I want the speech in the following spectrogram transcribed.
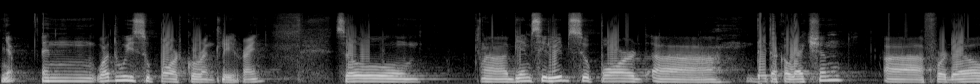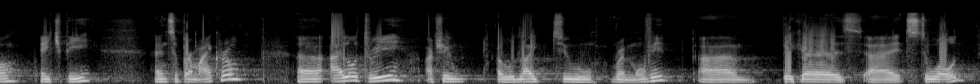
Yep. And what do we support currently, right? So uh, BMC Lib support uh, data collection uh, for Dell, HP, and Supermicro. Uh, ILO 3, actually, I would like to remove it um, because uh, it's too old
